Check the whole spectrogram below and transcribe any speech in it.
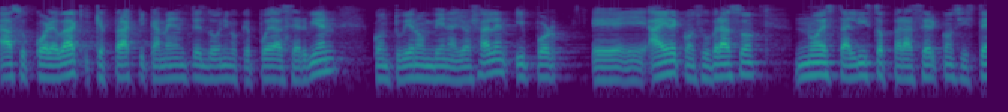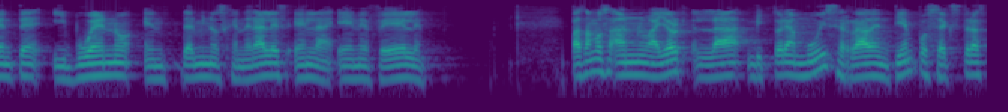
a su coreback y que prácticamente es lo único que puede hacer bien. Contuvieron bien a Josh Allen y por eh, aire con su brazo no está listo para ser consistente y bueno en términos generales en la NFL. Pasamos a Nueva York, la victoria muy cerrada en tiempos extras,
